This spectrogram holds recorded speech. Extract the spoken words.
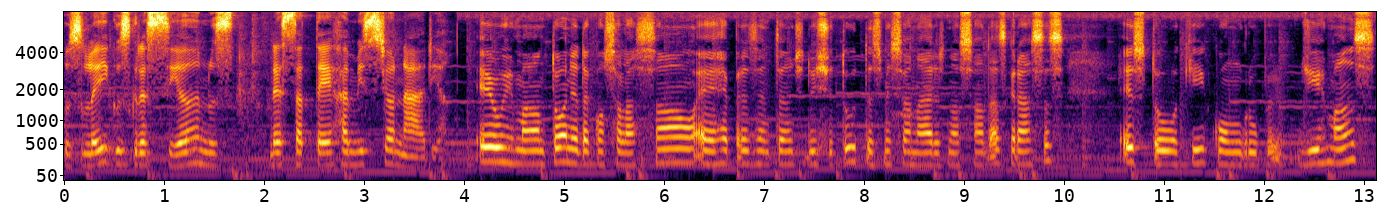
os leigos gracianos nessa terra missionária. Eu, irmã Antônia da Consolação, é representante do Instituto das Missionárias Senhora das Graças. Estou aqui com um grupo de irmãs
